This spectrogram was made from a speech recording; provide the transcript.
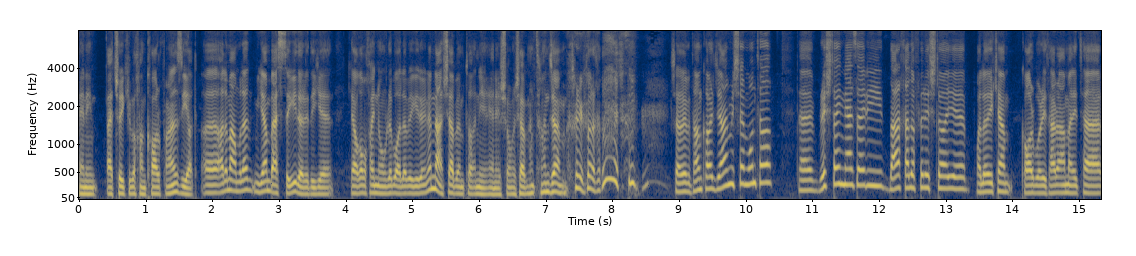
یعنی بچه‌ای که بخوان کار کنن زیاد. حالا معمولا میگم بستگی داره دیگه. که آقا می‌خوای نمره بالا بگیری اینا؟ نه شب امتحانیه. یعنی شما شب امتحان جمع شب امتحان کار جمع میشه. مونتا رشته نظری برخلاف رشته حالا یکم کاربردی تر و عملی تر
